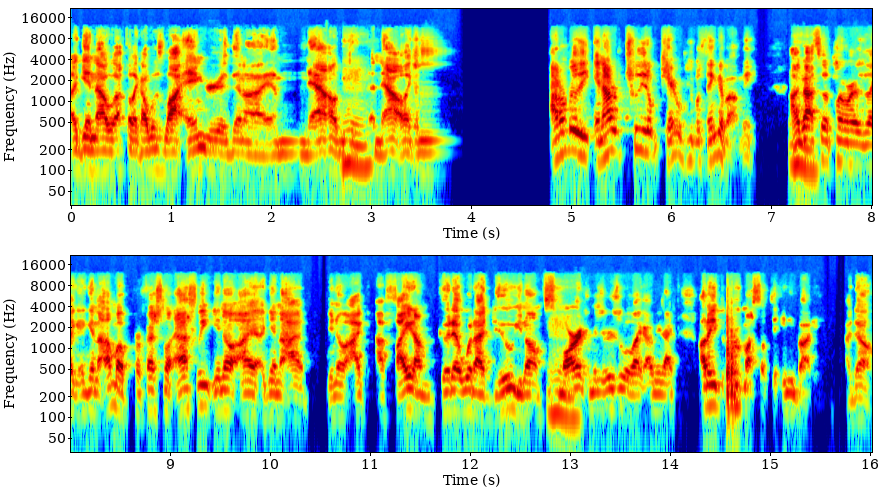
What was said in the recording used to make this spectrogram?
Again, I, I feel like I was a lot angrier than I am now. Mhm. And now, like, I'm, don't really, and I truly don't care what people think about me. I Mm-hmm. got to the point where, like, again, I'm a professional athlete. You know, I again, I, you know, I, I fight. I'm good at what I do. You know, I'm Mhm. smart, individual. Like, I mean, I, I don't need to prove myself to anybody. I don't.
